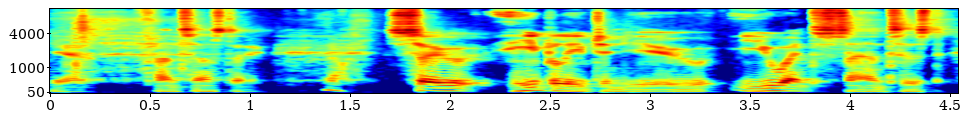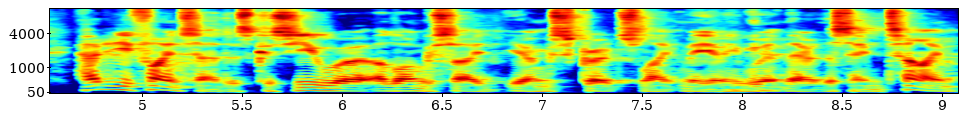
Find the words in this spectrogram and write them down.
Yeah. Fantastic. Yeah. So he believed in you. You went to Sandhurst. How did you find Sandhurst? Because you were alongside young scroats like me. I mean, we weren't there at the same time,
